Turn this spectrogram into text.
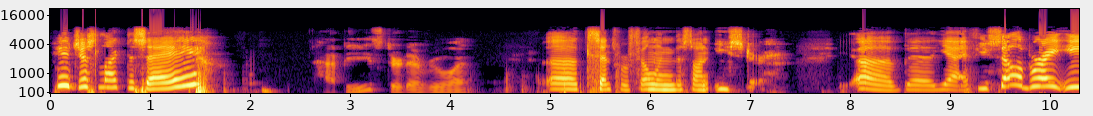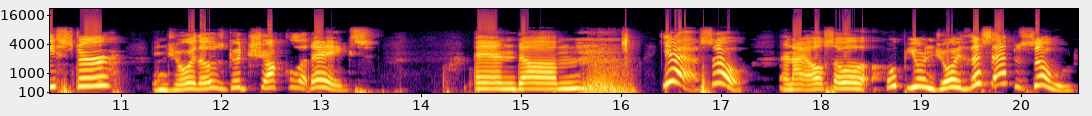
he'd just like to say, Happy Easter to everyone. uh, since we're filming this on Easter. Uh, but yeah, if you celebrate Easter, enjoy those good chocolate eggs. And, um, yeah, so, and I also hope you enjoy this episode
